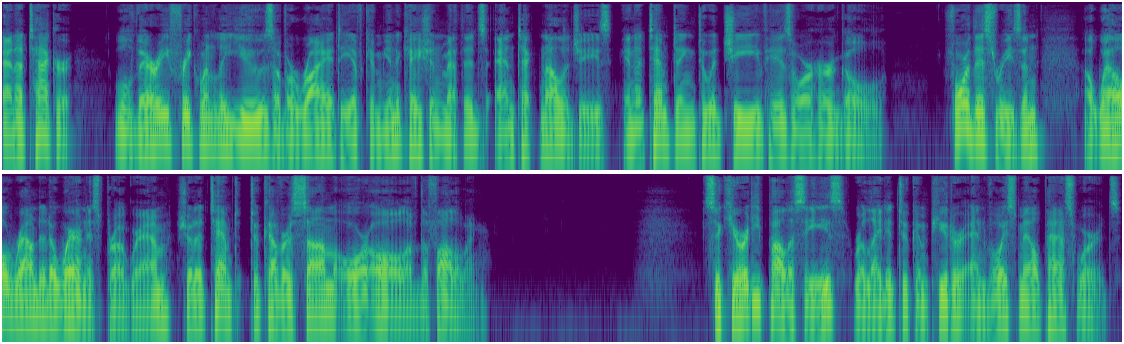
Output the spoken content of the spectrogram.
An attacker will very frequently use a variety of communication methods and technologies in attempting to achieve his or her goal. For this reason, a well rounded awareness program should attempt to cover some or all of the following Security policies related to computer and voicemail passwords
